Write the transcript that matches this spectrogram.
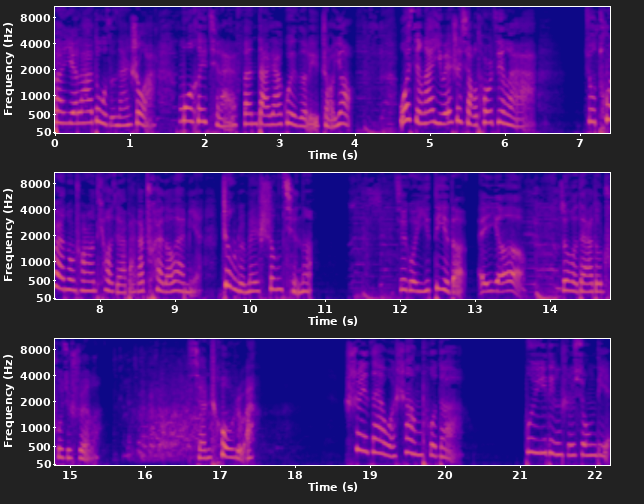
半夜拉肚子难受啊，摸黑起来翻大家柜子里找药。我醒来以为是小偷进来啊，就突然从床上跳起来把他踹到外面，正准备生擒呢，结果一地的，哎呦！最后大家都出去睡了，嫌臭是吧？睡在我上铺的不一定是兄弟，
